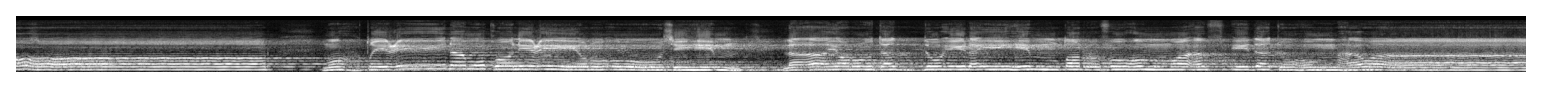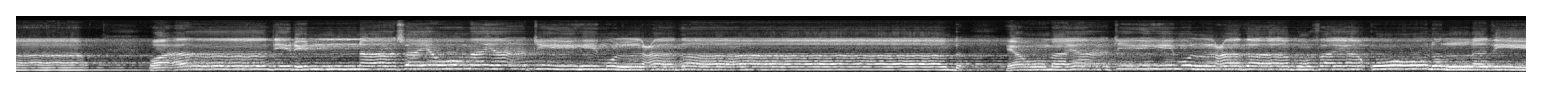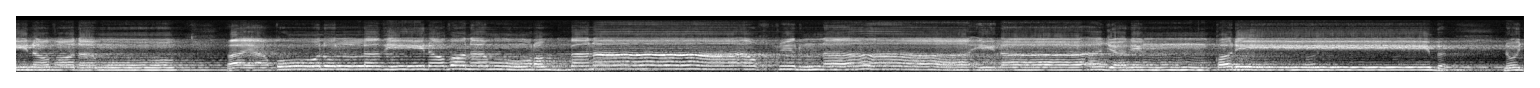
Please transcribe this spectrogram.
مقنعي رؤوسهم لا يرتد إليهم طرفهم وأفئدتهم هواء وأنذر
